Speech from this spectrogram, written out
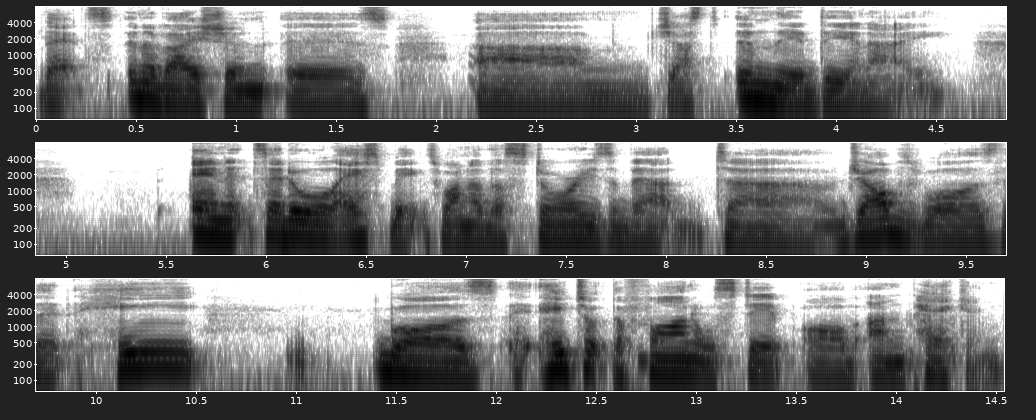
That's innovation is um, just in their DNA. And it's at all aspects. One of the stories about uh, Jobs was that he was he took the final step of unpacking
